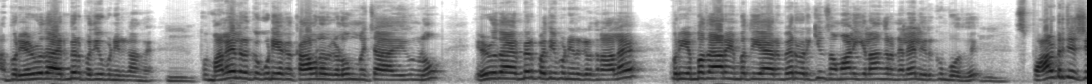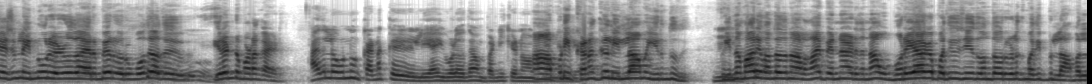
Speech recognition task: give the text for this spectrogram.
அப்போ ஒரு எழுபதாயிரம் பேர் பதிவு பண்ணியிருக்காங்க. இப்போ மலையில் இருக்கக்கூடிய காவலர்களும் மிச்ச இவங்களும் எழுபதாயிரம் பேர் பதிவு பண்ணியிருக்கிறதுனால ஒரு எண்பதாயிரம் எண்பத்தி ஆயிரம் பேர் வரைக்கும் சமாளிக்கலாங்கிற நிலையில் இருக்கும்போது. ஸ்பாட் ரெஜிஸ்ட்ரேஷனில் இன்னொரு எழுபதாயிரம் பேர் வரும்போது அது இரண்டு மடங்கு ஆயிடுது அதுல ஒன்றும் கணக்கு இல்லையா? இவ்வளவுதான் பண்ணிக்கணும் அப்படி கணக்குகள் இல்லாமல் இருந்தது. இந்த மாதிரி வந்ததுனால தான் இப்போ என்ன ஆயிடுதுன்னா முறையாக பதிவு செய்து வந்தவர்களுக்கு மதிப்பு இல்லாமல்.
